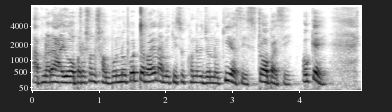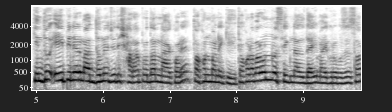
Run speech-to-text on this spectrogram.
আপনারা আইও অপারেশন সম্পন্ন করতে পারেন, আমি কিছুক্ষণের জন্য কি আছি? স্টপ আছি ওকে কিন্তু এই পিনের মাধ্যমে যদি সারা প্রদান না করে, তখন মানে কি? তখন আবার অন্য সিগন্যাল দেয় মাইক্রোপ্রসেসর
